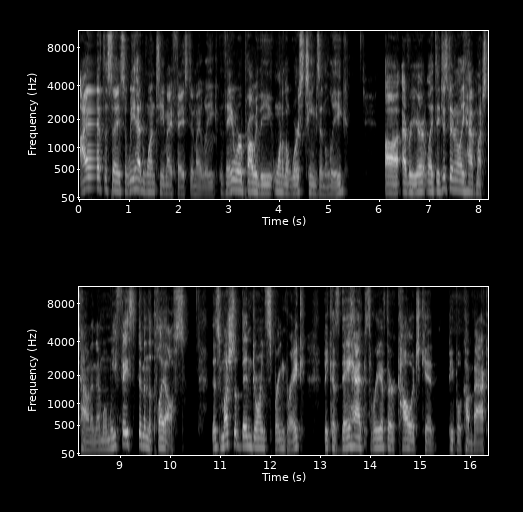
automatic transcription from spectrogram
I have to say, so we had one team I faced in my league. They were probably the one of the worst teams in the league uh, every year. Like they just didn't really have much talent. And then when we faced them in the playoffs, this must have been during spring break because they had three of their college kid people come back,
